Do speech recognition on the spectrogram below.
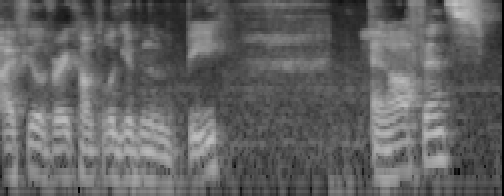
I feel very comfortable giving them a B. And offense,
